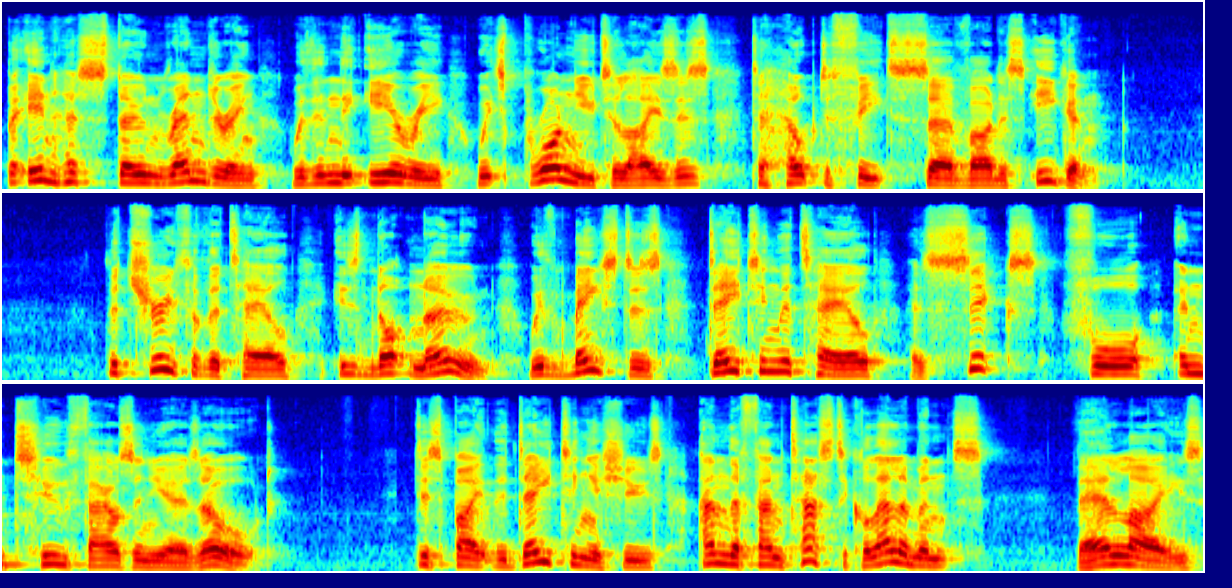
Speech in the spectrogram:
but in her stone rendering within the Eyrie which Bronn utilizes to help defeat Sir Vardis Egen. The truth of the tale is not known, with maesters dating the tale as six, four, and two thousand years old. Despite the dating issues and the fantastical elements, there lies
